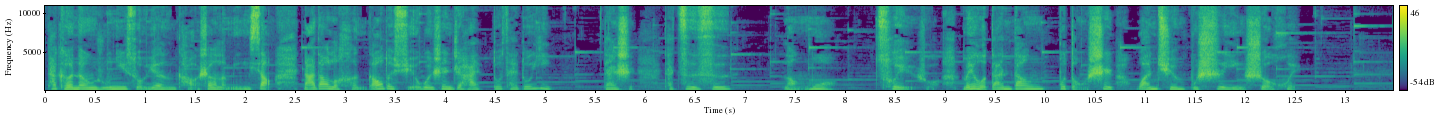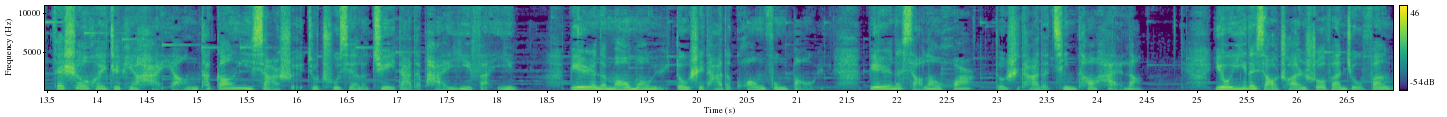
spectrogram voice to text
他可能如你所愿考上了名校，拿到了很高的学位，甚至还多才多艺，但是他自私、冷漠、脆弱，没有担当，不懂事，完全不适应社会。在社会这片海洋，他刚一下水，就出现了巨大的排异反应。别人的毛毛雨都是他的狂风暴雨，别人的小浪花都是他的惊涛骇浪。友谊的小船说翻就翻，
